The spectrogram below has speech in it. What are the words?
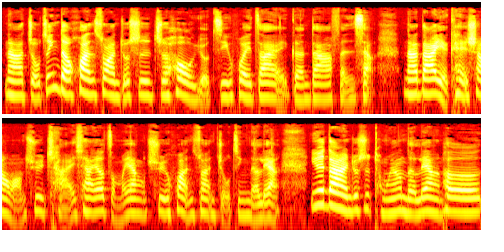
那酒精的换算，就是之后有机会再跟大家分享。那大家也可以上网去查一下，要怎么样去换算酒精的量。因为当然就是同样的量，喝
